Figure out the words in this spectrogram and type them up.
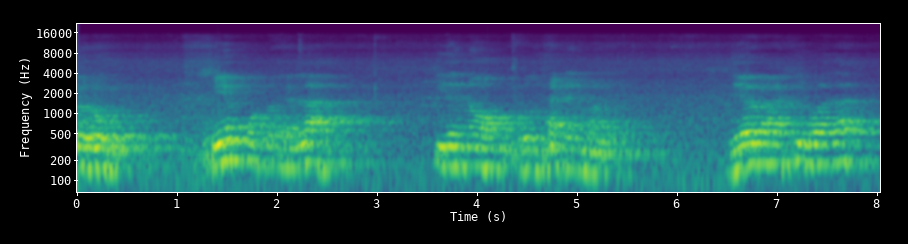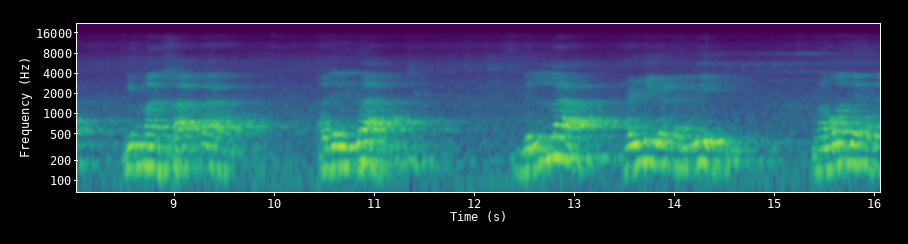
ಸಮಿತಿಯವರು ಸೇರಿಕೊಂಡು ಎಲ್ಲ ಇದನ್ನು ಉದ್ಘಾಟನೆ ಮಾಡಿದರು. ದೇವರ ಆಶೀರ್ವಾದ, ನಿಮ್ಮ ಸಹಕಾರ. ಅದರಿಂದ ಎಲ್ಲ ಹಳ್ಳಿಗಳಲ್ಲಿ ನವೋದಯದ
